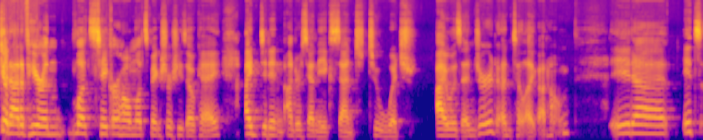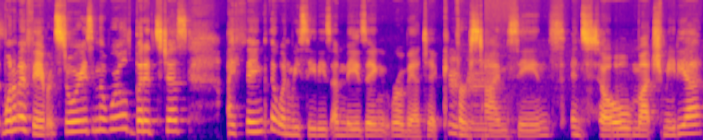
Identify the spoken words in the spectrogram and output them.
get out of here and let's take her home. Let's make sure she's okay. I didn't understand the extent to which I was injured until I got home. It uh it's one of my favorite stories in the world, but it's just I think that when we see these amazing romantic first Mhm. time scenes in so much media,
